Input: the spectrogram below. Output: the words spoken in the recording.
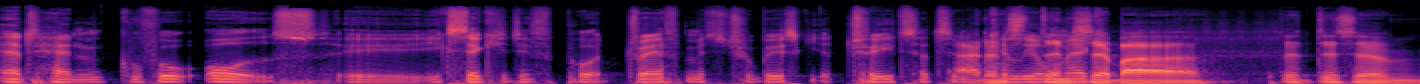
at han kunne få årets øh, executive på at draft Mitch Trubisky og trade sig til ja, den, Khalil den Mack. ser bare... Det, det ser,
